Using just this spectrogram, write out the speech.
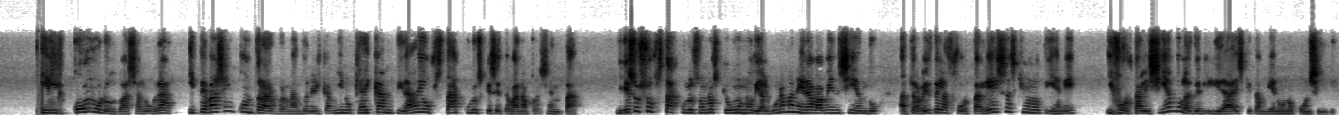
el cómo los vas a lograr. Y te vas a encontrar, Fernando, en el camino que hay cantidad de obstáculos que se te van a presentar. Y esos obstáculos son los que uno de alguna manera va venciendo a través de las fortalezas que uno tiene y fortaleciendo las debilidades que también uno consigue.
